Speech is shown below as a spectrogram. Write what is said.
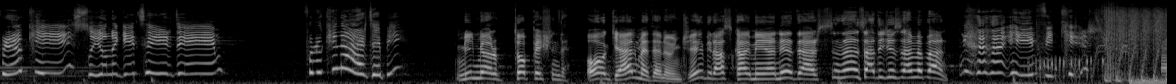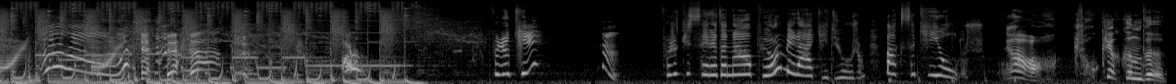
Fruki, suyunu getirdim. Fruki nerede bir? Bilmiyorum, top peşinde. O gelmeden önce biraz kaymaya ne dersin? Ha? Sadece sen ve ben. İyi fikir. Fruki? Hmm. Fruki serada ne yapıyor merak ediyorum. Baksak iyi olur. Ah, çok yakındı.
